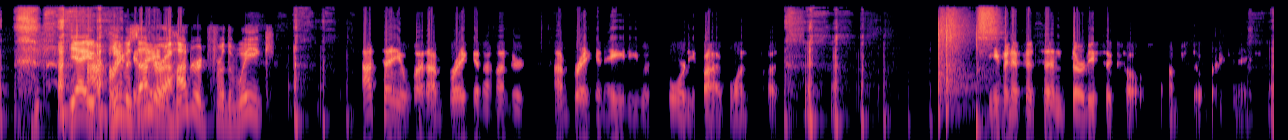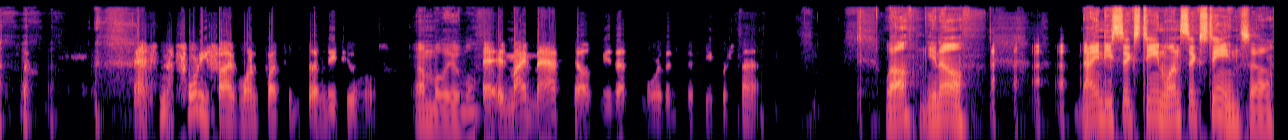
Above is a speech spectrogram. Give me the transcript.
Yeah, he, he was under 80. hundred for the week. I'll tell you what. I'm breaking hundred. I'm breaking eighty with forty five one putts. Even if it's in thirty six holes, I'm still breaking eighty. So, that's forty five one putts in seventy two holes. Unbelievable. And my math tells me that's more than fifty percent. Well, you know, 90, 16, 116. So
